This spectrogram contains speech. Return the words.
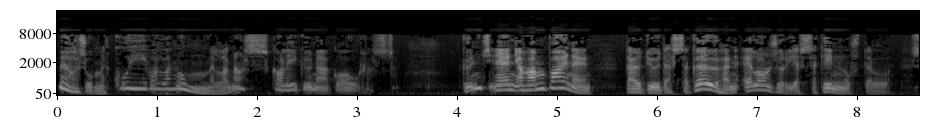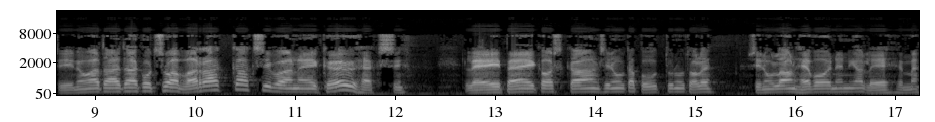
Me asumme kuivalla nummella naskalikynä kourassa. Kynsineen ja hampaineen täytyy tässä köyhän elon syrjässä kinnustella. Sinua taitaa kutsua varakkaaksi, vaan ei köyhäksi. Leipä ei koskaan sinulta puuttunut ole. Sinulla on hevonen ja lehmä.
